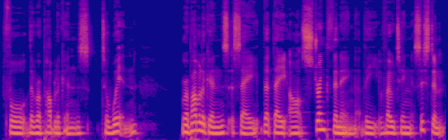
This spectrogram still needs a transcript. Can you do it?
for the Republicans to win. Republicans say that they are strengthening the voting system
